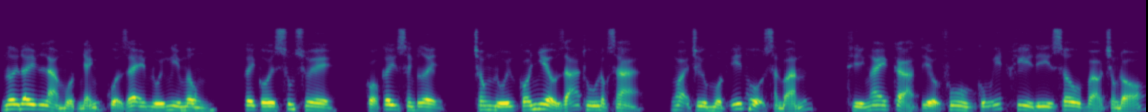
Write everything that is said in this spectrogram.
Nơi đây là một nhánh của dãy núi nghi mông, cây cối sung xuê có cây xanh tươi, trong núi có nhiều dã thu độc xà, ngoại trừ một ít hộ săn bắn, thì ngay cả tiểu phu cũng ít khi đi sâu vào trong đó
